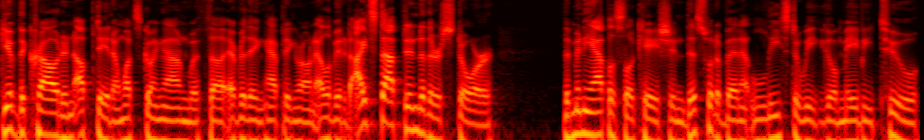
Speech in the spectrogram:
give the crowd an update on what's going on with uh, everything happening around Elevated. I stopped into their store, the Minneapolis location. This would have been at least a week ago, maybe two,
